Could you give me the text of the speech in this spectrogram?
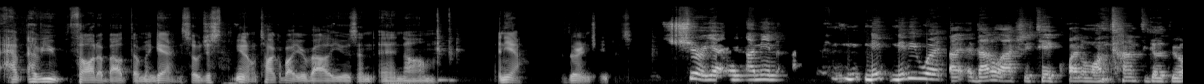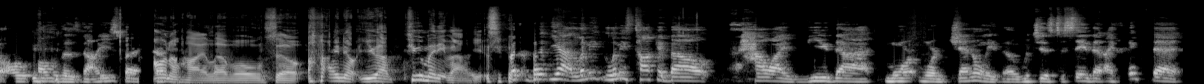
have have you thought about them again? So just you know, talk about your values and and um and yeah, is there any changes? Sure. Yeah. And I mean, maybe what uh, that'll actually take quite a long time to go through all, all of those values but uh, on a high level so i know you have too many values but but yeah let me let me talk about how i view that more more generally though which is to say that i think that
